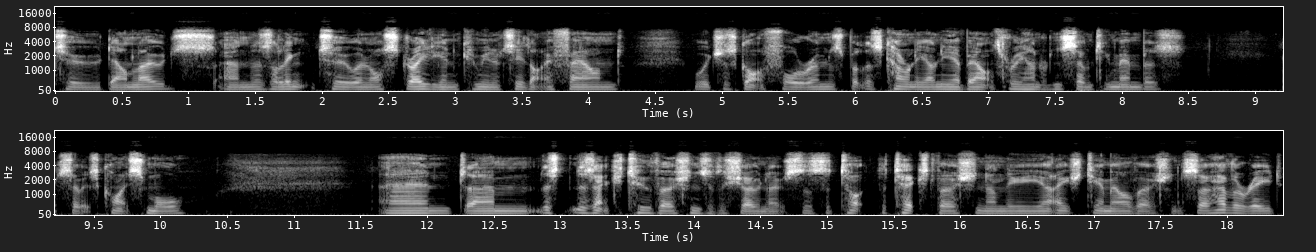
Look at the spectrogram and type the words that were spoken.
to downloads, and there's a link to an Australian community that I found, which has got forums, but there's currently only about 370 members, so it's quite small. And um, there's, there's actually two versions of the show notes. There's the, the text version and the uh, HTML version. So have a read,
